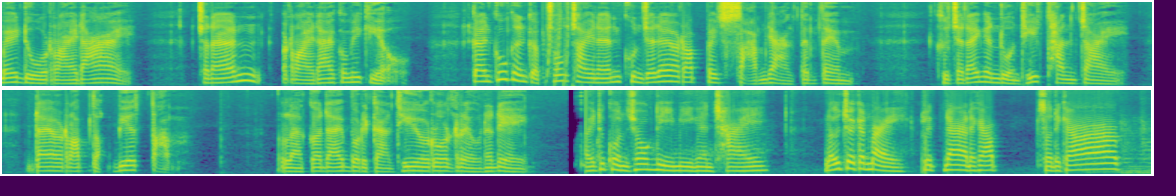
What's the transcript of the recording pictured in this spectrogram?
ไม่ดูรายได้ ฉะนั้นรายได้ก็ไม่เกี่ยว การกู้เงินกับโชคชัยนั้นคุณจะได้รับไป 3 อย่างเต็มๆ คือจะได้เงินด่วนที่ทันใจ ได้รับดอกเบี้ยต่ำ และก็ได้บริการที่รวดเร็วนั่นเองขอให้ทุกคนโชคดีมีเงินใช้ แล้วเจอกันใหม่คลิปหน้านะครับ สวัสดีครับ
